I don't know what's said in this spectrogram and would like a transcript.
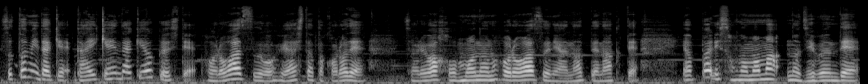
外見だけ外見だけ良くしてフォロワー数を増やしたところでそれは本物のフォロワー数にはなってなくてやっぱりそのままの自分で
